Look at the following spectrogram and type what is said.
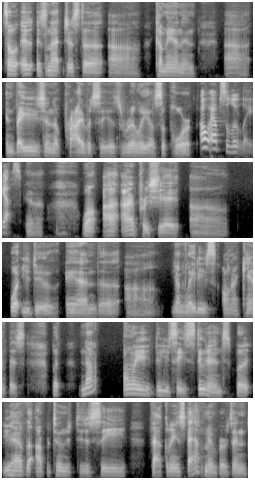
So it, it's not just a uh, come in and uh, invasion of privacy is really a support. Oh, absolutely. Yes. Yeah. Well, I, I appreciate uh, what you do and the uh, young ladies on our campus. But not only do you see students, but you have the opportunity to see faculty and staff members. And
